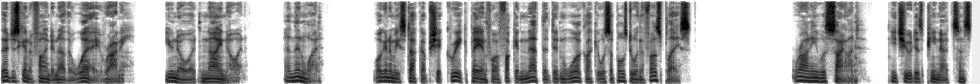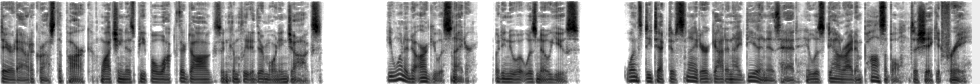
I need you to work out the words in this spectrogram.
They're just going to find another way, Ronnie. You know it, and I know it. And then what? We're going to be stuck up shit creek paying for a fucking net that didn't work like it was supposed to in the first place. Ronnie was silent. He chewed his peanuts and stared out across the park, watching as people walked their dogs and completed their morning jogs. He wanted to argue with Snyder, but he knew it was no use. Once Detective Snyder got an idea in his head, it was downright impossible to shake it free.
